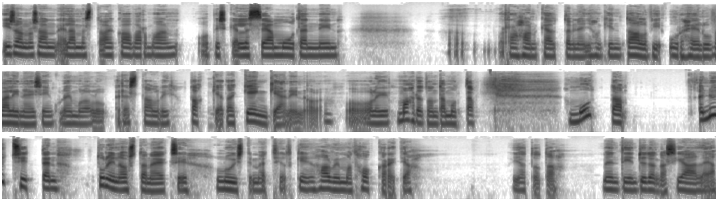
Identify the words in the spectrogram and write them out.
ison osan elämästä aikaa varmaan opiskellessa ja muuten, niin rahan käyttäminen johonkin talviurheiluvälineisiin, kun ei mulla ollut edes talvitakkia tai kenkiä, niin oli mahdotonta, mutta, mutta nyt sitten tulin ostaneeksi luistimet, jotkin halvimmat hokkarit ja, ja tota, mentiin tytön kanssa jäälle ja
